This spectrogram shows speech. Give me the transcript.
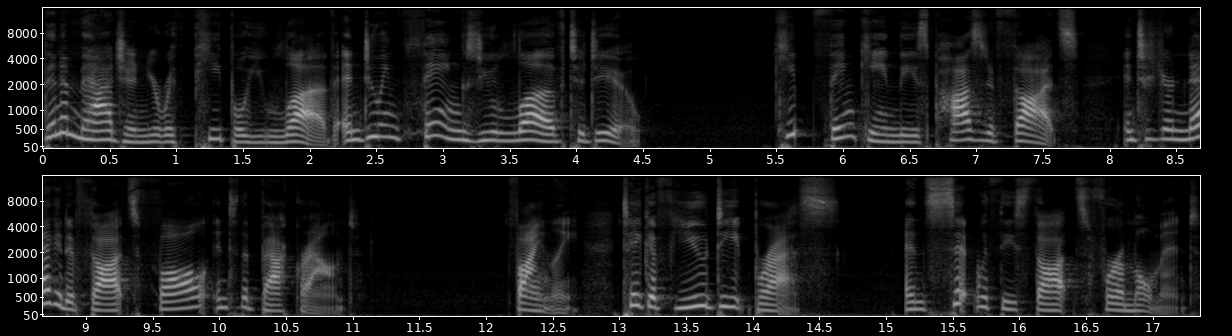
Then imagine you're with people you love and doing things you love to do. Keep thinking these positive thoughts until your negative thoughts fall into the background. Finally, take a few deep breaths and sit with these thoughts for a moment.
